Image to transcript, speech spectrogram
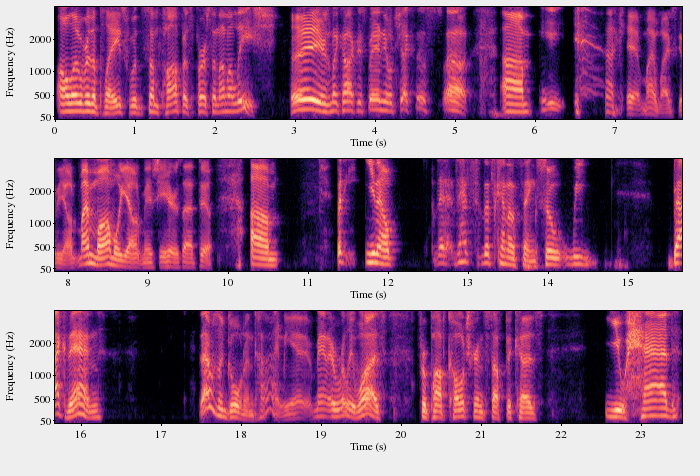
all over the place with some pompous person on a leash. Hey, here's my cocker spaniel. Check this out. Um, he, okay, my wife's gonna yell. My mom will yell at me if she hears that too. Um, but you know, that, that's that's kind of the thing. So we back then, that was a golden time. Yeah, man, it really was for pop culture and stuff because you had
